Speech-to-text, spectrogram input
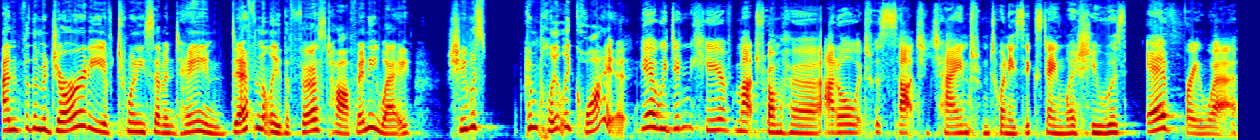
And for the majority of 2017, definitely the first half anyway, she was completely quiet. Yeah, we didn't hear much from her at all, which was such a change from 2016, where she was everywhere.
